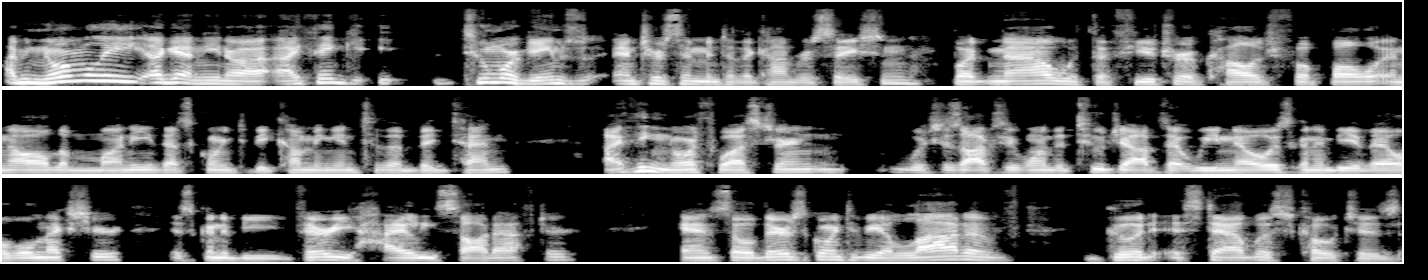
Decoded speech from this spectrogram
I mean, normally, again, you know, I think two more games enters him into the conversation. But now, with the future of college football and all the money that's going to be coming into the Big Ten, I think Northwestern, which is obviously one of the two jobs that we know is going to be available next year, is going to be very highly sought after. And so there's going to be a lot of good established coaches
